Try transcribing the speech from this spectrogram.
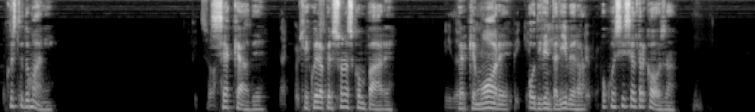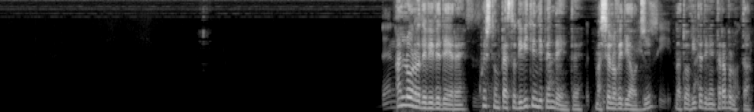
questo è domani. Se accade che quella persona scompare perché muore o diventa libera o qualsiasi altra cosa, Allora devi vedere, questo è un pezzo di vita indipendente, ma se lo vedi oggi, la tua vita diventerà brutta.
